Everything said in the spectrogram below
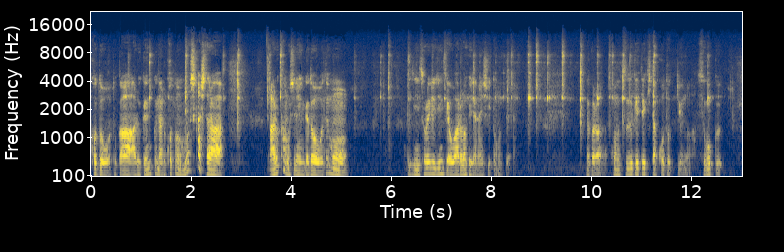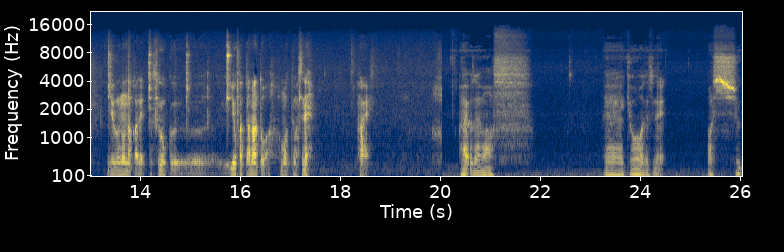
こととか、歩けんくなることももしかしたらあるかもしれんけど、でも、別にそれで人生終わるわけじゃないしと思って。だから、この続けてきたことっていうのは、すごく自分の中ですごく良かったなとは思ってますね。はい。はい、おはようございます。えー、今日はですね、まあ、出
